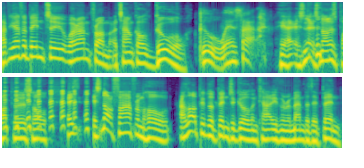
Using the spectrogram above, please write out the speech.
have you ever been to where I'm from, a town called Goole? Cool. Where's that? Yeah, it's not, it's not as popular as Hull. It's, it's not far from Hull. A lot of people have been to Goole and can't even remember they've been.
